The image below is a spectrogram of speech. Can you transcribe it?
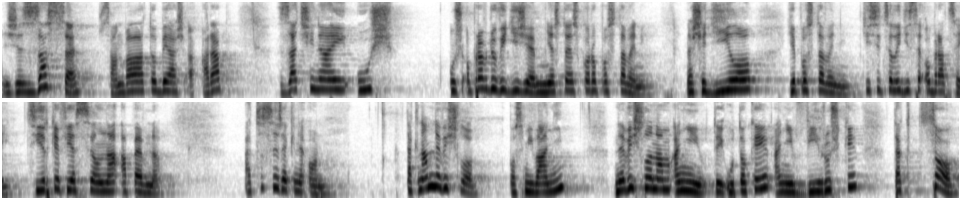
že zase Sanbala, Tobiáš a Arab začínají už, už opravdu vidí, že město je skoro postavené. Naše dílo je postavení. Tisíce lidí se obracejí. Církev je silná a pevná. A co se řekne on? Tak nám nevyšlo posmívání, nevyšlo nám ani ty útoky, ani výhrušky, tak co?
